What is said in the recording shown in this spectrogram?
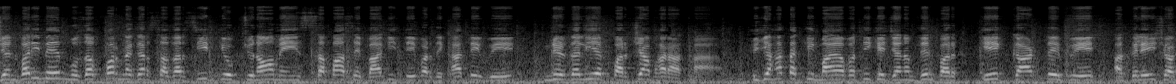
जनवरी में मुजफ्फरनगर सदर सीट के उपचुनाव में सपा से बागी तेवर दिखाते हुए निर्दलीय पर्चा भरा था। यहाँ तक कि मायावती के जन्मदिन पर केक काटते हुए अखिलेश और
